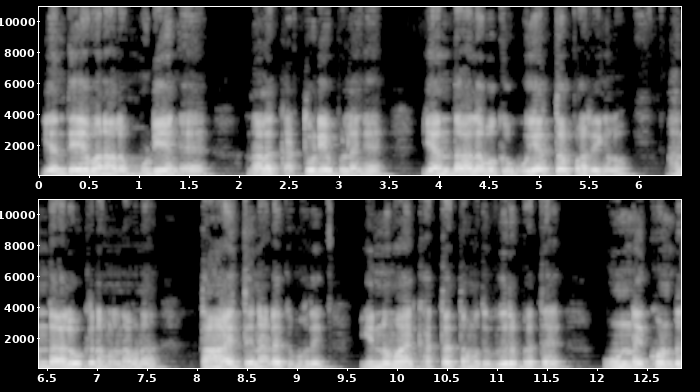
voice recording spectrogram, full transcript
என் தேவனால் முடியுங்க. அதனால் கத்துடைய பிள்ளைங்க எந்த அளவுக்கு உயர்த்தப்படுறீங்களோ அந்த அளவுக்கு நம்ம என்ன பண்ண தாழ்த்து நடக்கும்போது இன்னுமாய் கத்த தமது விருப்பத்தை உன்னை கொண்டு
